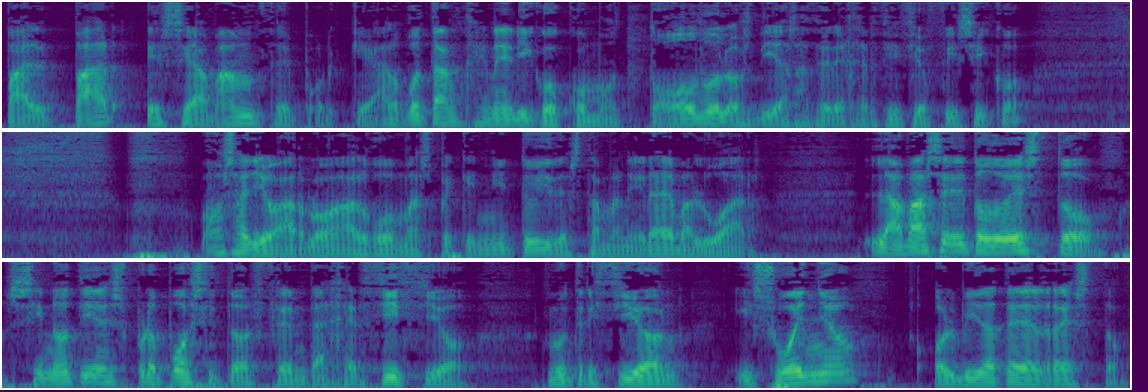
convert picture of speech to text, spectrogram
palpar ese avance, porque algo tan genérico como todos los días hacer ejercicio físico, vamos a llevarlo a algo más pequeñito y de esta manera evaluar. La base de todo esto, si no tienes propósitos frente a ejercicio, nutrición y sueño, olvídate del resto.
